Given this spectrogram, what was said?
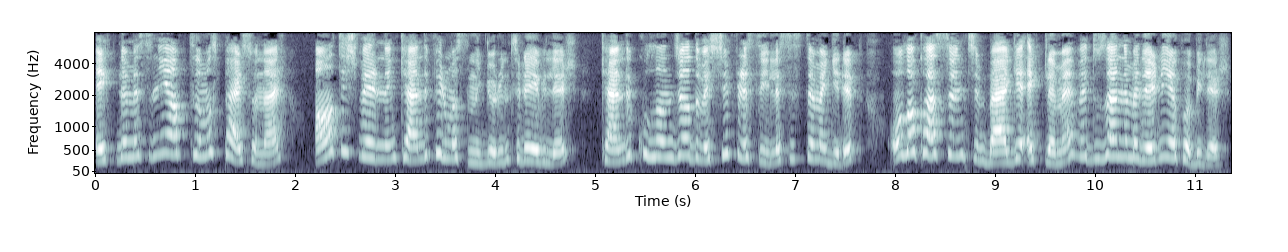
eklemesini yaptığımız personel alt işverenin kendi firmasını görüntüleyebilir, kendi kullanıcı adı ve şifresiyle sisteme girip o lokasyon için belge ekleme ve düzenlemelerini yapabilir.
